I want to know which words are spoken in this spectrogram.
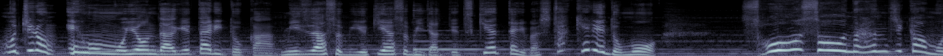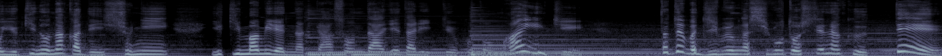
もちろん絵本も読んであげたりとか水遊び雪遊びだって付き合ったりはしたけれどもそうそう何時間も雪の中で一緒に雪まみれになって遊んであげたりっていうことを毎日例えば自分が仕事してなくって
